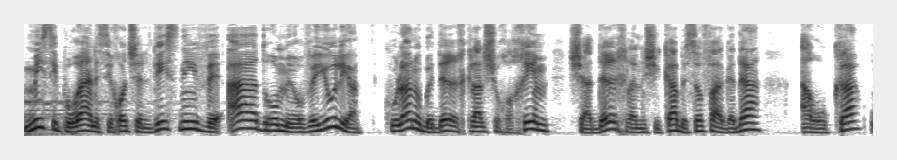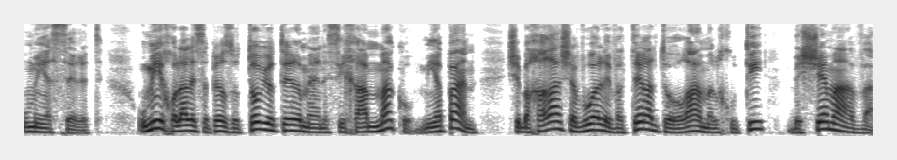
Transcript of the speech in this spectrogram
מסיפורי הנסיכות של דיסני ועד רומאו ויוליה. כולנו בדרך כלל שוכחים שהדרך לנשיקה בסוף ההגדה ארוכה ומייסרת. ומי יכולה לספר זאת טוב יותר מהנסיכה מאקו מיפן, שבחרה השבוע לוותר על תוארה המלכותי בשם אהבה.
